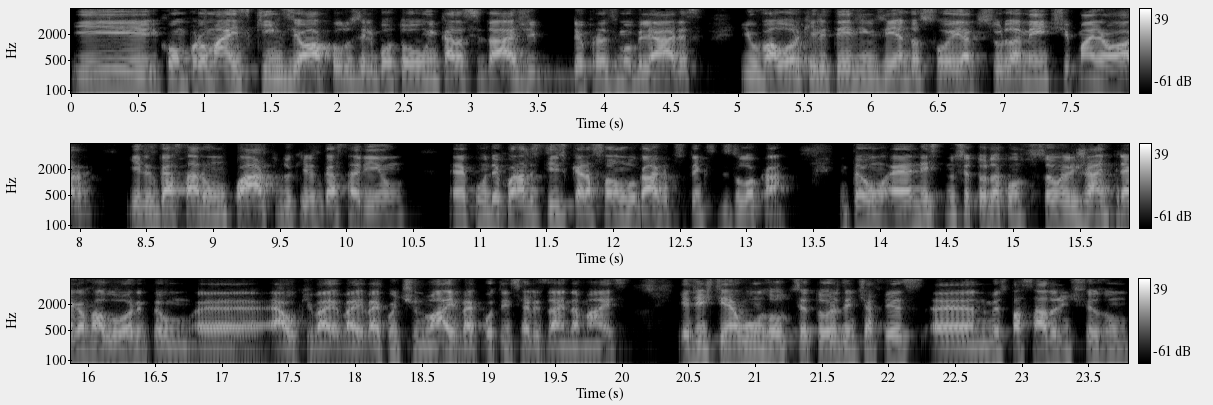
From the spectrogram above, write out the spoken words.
E, e comprou mais 15 óculos, ele botou um em cada cidade, deu para as imobiliárias, e o valor que ele teve em vendas foi absurdamente maior, e eles gastaram um quarto do que eles gastariam é, com o decorado físico, que era só um lugar que você tem que se deslocar. Então, é, nesse, no setor da construção, ele já entrega valor, então é, é, algo que vai, vai, vai continuar e vai potencializar ainda mais. E a gente tem alguns outros setores, a gente já fez, é, no mês passado, a gente fez um,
